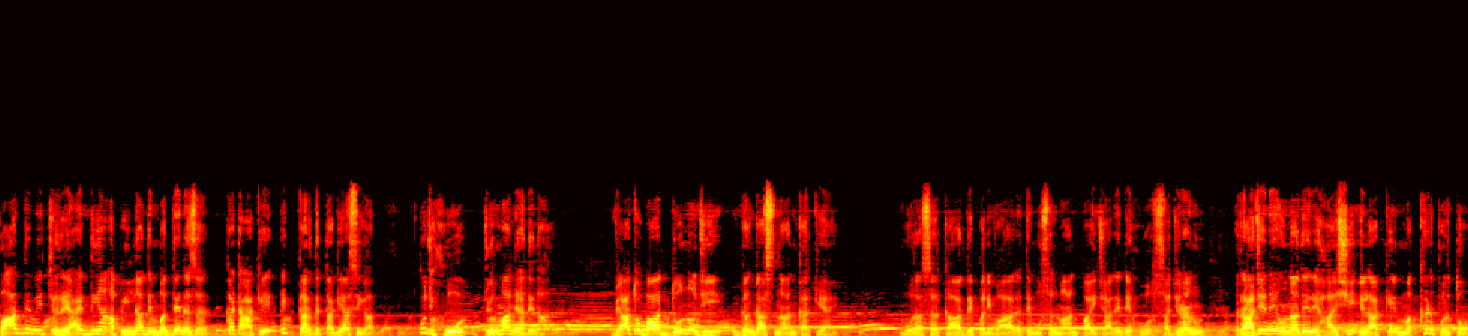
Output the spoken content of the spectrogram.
ਬਾਅਦ ਦੇ ਵਿੱਚ ਰਿਆਇਤ ਦੀਆਂ ਅਪੀਲਾਂ ਦੇ ਮੱਦੇਨਜ਼ਰ ਘਟਾ ਕੇ ਇੱਕ ਕਰ ਦਿੱਤਾ ਗਿਆ ਸੀਗਾ, ਕੁਝ ਹੋਰ ਜੁਰਮਾਨਿਆਂ ਦੇ ਨਾਲ। ਵਿਆਹ ਤੋਂ ਬਾਅਦ ਦੋਨੋਂ ਜੀ ਗੰਗਾ ਇਸ਼ਨਾਨ ਕਰਕੇ ਆਏ। ਮੋਰਾ ਸਰਕਾਰ ਦੇ ਪਰਿਵਾਰ ਅਤੇ ਮੁਸਲਮਾਨ ਭਾਈਚਾਰੇ ਦੇ ਹੋਰ ਸੱਜਣਾਂ ਨੂੰ ਰਾਜੇ ਨੇ ਉਹਨਾਂ ਦੇ ਰਿਹਾਇਸ਼ੀ ਇਲਾਕੇ ਮੱਖਣਪੁਰ ਤੋਂ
